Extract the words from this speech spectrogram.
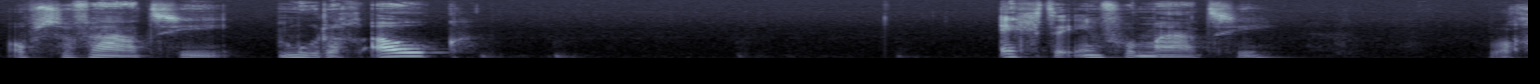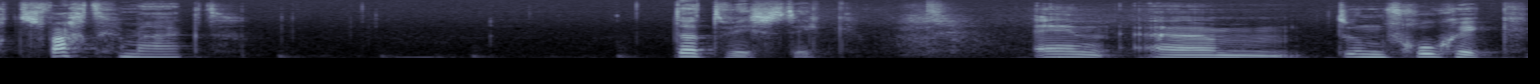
Observatie moeder ook echte informatie wordt zwart gemaakt. Dat wist ik. En ehm, toen vroeg ik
